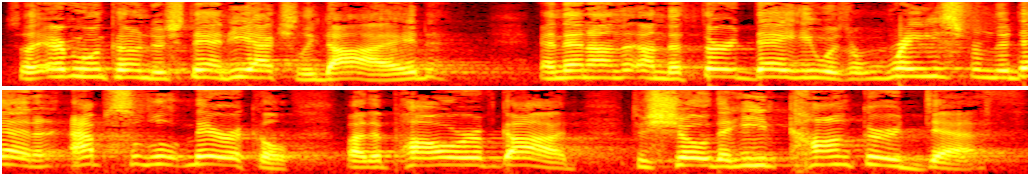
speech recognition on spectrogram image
so that everyone could understand he actually died. And then on the, on the third day, he was raised from the dead, an absolute miracle by the power of God to show that he conquered death.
